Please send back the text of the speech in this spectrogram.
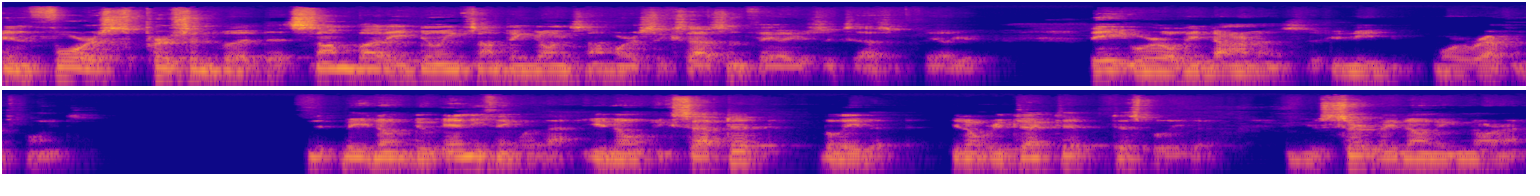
enforce personhood. That somebody doing something, going somewhere, success and failure, success and failure. The eight worldly dharmas. If you need more reference points, but you don't do anything with that. You don't accept it, believe it. You don't reject it, disbelieve it. You certainly don't ignore it.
